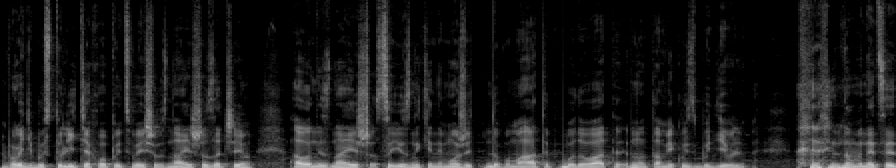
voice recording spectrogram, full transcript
Вроді би століття хлопець вийшов, знає, що за чим, але не знає, що союзники не можуть допомагати побудувати ну, там якусь будівлю. ну, мене це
